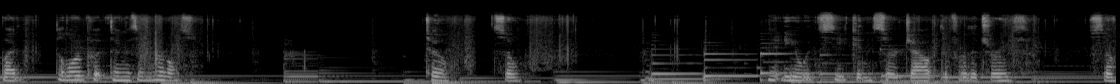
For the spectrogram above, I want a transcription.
But the Lord put things in riddles too. So you would seek and search out for the truth. So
